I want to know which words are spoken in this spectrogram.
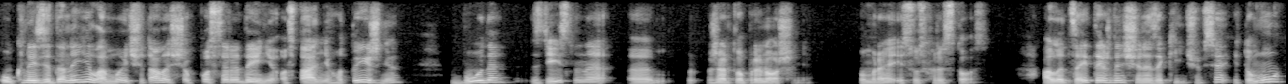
У книзі Даниїла ми читали, що посередині останнього тижня буде здійснене е, жертвоприношення, помре Ісус Христос. Але цей тиждень ще не закінчився, і тому,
